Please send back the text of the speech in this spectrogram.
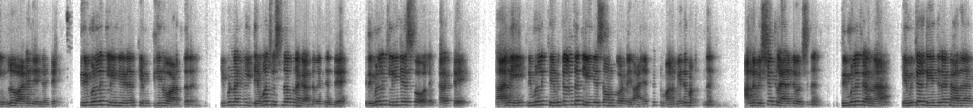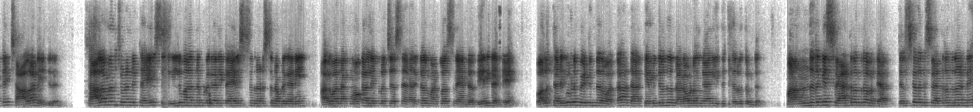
ఇంట్లో వాడేది ఏంటంటే క్రిములను క్లీన్ చేయడానికి కెమికల్ వాడతారని. ఇప్పుడు నాకు ఈ డెమో చూసినప్పుడు నాకు అర్థమైందంటే క్రిమినల్ క్లీన్ చేసుకోవాలి కరెక్టే కానీ క్రిమినల్ కెమికల్తో క్లీన్ చేసాం అనుకోండి ఆ ఎఫెక్ట్ మన మీదే పడుతుందండి అన్న విషయం క్లారిటీ వచ్చిందండి క్రిముల కన్నా కెమికల్ డేంజరా కాదా అంటే చాలా డేంజర్ అండి చాలా మంది చూడండి టైల్స్ ఇల్లు మారినప్పుడు కానీ టైల్స్ నడుస్తున్నప్పుడు కానీ అగవా నాకు మోకాలు నిప్పులు వచ్చేస్తున్నాయి అరికాలు మంటలు వస్తున్నాయి అంటారు. దేనికంటే వాళ్ళు తడి కూడా పెట్టిన తర్వాత దాని కెమికల్తో నడవడం కానీ ఇది జరుగుతుంటది. మనందరికీ శ్వేతరంధ్రాలు ఉంటాయి. తెలుసు కదండి శ్వేతరంధ్రాలు అంటే?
